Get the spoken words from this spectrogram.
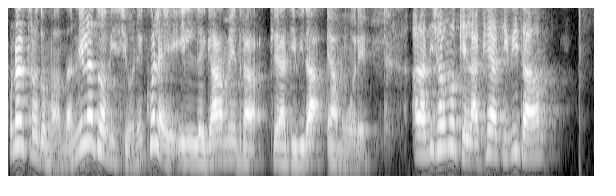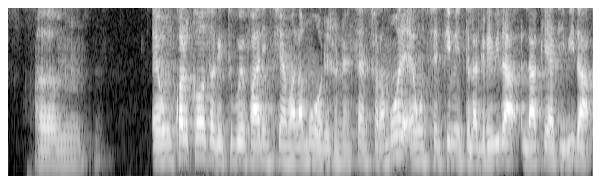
Un'altra domanda, nella tua visione, qual è il legame tra creatività e amore? Allora, diciamo che la creatività ehm, è un qualcosa che tu puoi fare insieme all'amore, cioè nel senso l'amore è un sentimento, la creatività, la creatività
